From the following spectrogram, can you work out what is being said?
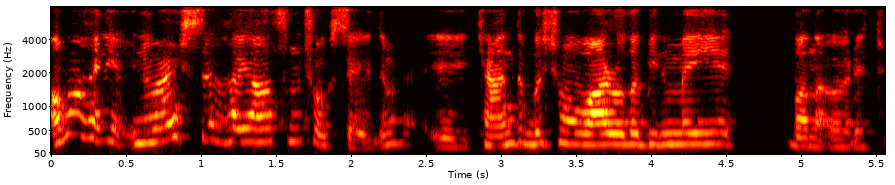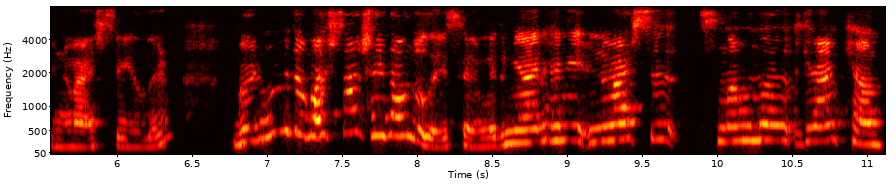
Ama hani üniversite hayatını çok sevdim. E, kendi başıma var olabilmeyi bana öğretti üniversite yıllarım. Bölümümü de baştan şeyden dolayı sevmedim. Yani hani üniversite sınavına girerken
